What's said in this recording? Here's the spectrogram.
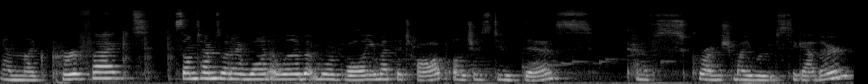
and like perfect. Sometimes when I want a little bit more volume at the top, I'll just do this, kind of scrunch my roots together.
